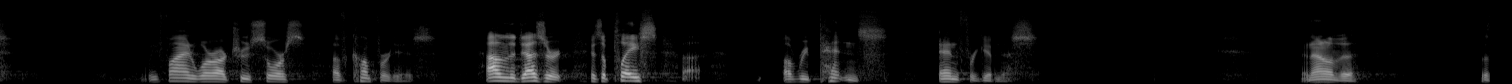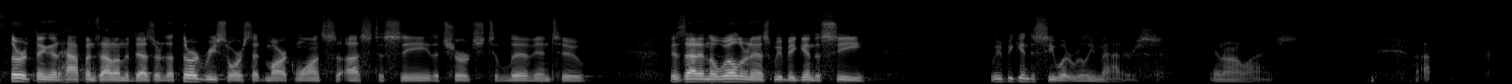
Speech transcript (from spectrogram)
we find where our true source of comfort is. Out in the desert is a place uh, of repentance and forgiveness. And out of the the third thing that happens out on the desert, the third resource that Mark wants us to see, the church to live into, is that in the wilderness we begin to see we begin to see what really matters in our lives.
